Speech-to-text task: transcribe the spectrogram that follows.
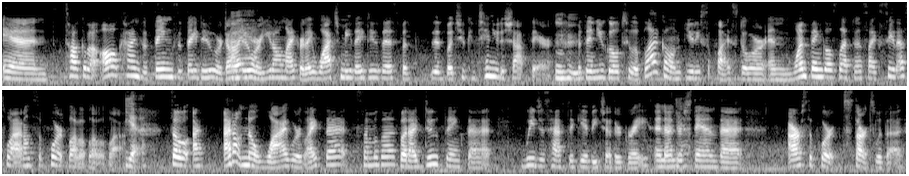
and talk about all kinds of things that they do or don't Oh, do yeah. or you don't like or they watch me, they do this, but but you continue to shop there. Mhm. But then you go to a black-owned beauty supply store and one thing goes left and it's like, see, that's why I don't support blah blah blah blah blah. Yeah. So I I don't know why we're like that, some of us, but I do think that we just have to give each other grace and understand that our support starts with us.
